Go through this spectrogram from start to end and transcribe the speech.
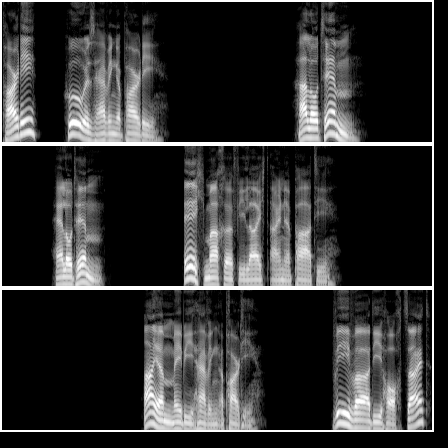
Party? Who is having a party? Hallo Tim. Hallo Tim. Ich mache vielleicht eine Party. I am maybe having a party. Wie war die Hochzeit?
